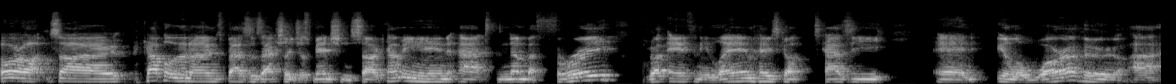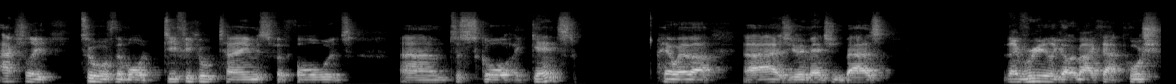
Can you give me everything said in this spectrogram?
All right, so a couple of the names Baz has actually just mentioned. So coming in at number three, we've got Anthony Lamb. He's got Tassie and Illawarra, who are actually two of the more difficult teams for forwards um, to score against. However, uh, as you mentioned, Baz, they've really got to make that push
